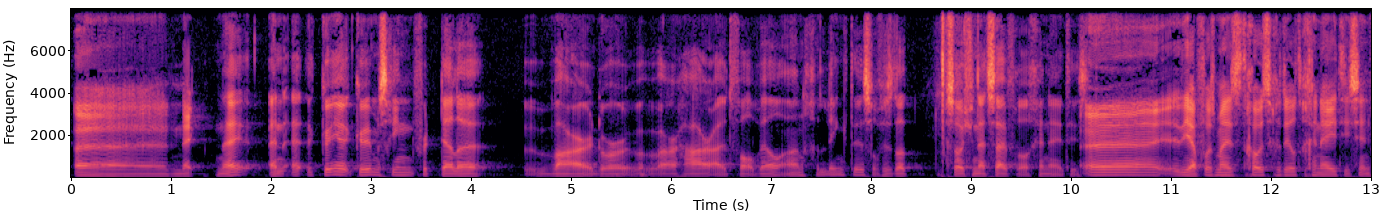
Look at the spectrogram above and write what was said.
eh, nee. Nee? En eh, kun, je, kun je misschien vertellen waardoor, waar haaruitval wel aan gelinkt is? Of is dat, zoals je net zei, vooral genetisch? Eh, ja, volgens mij is het grootste gedeelte genetisch. En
